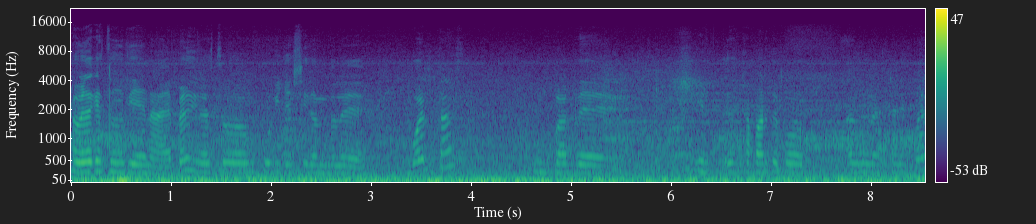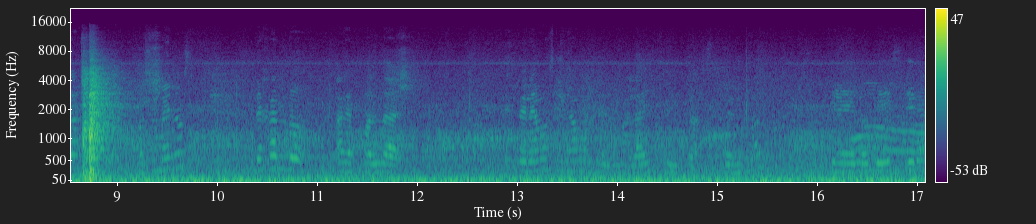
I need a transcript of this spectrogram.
La verdad que esto no tiene nada de pérdida, esto un poquillo así dándole vueltas, un par de escaparte por algunas callejuelas, más o menos, dejando a la espalda tenemos digamos el Malay Central, que lo que es era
